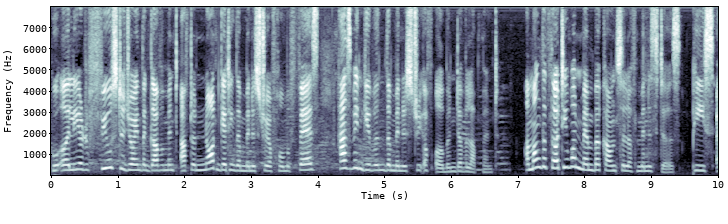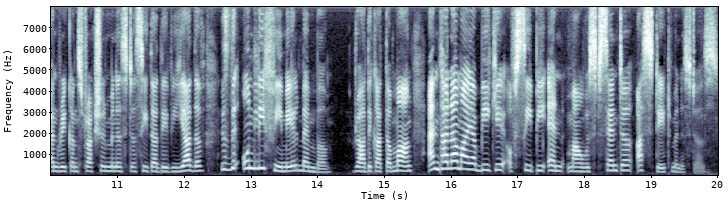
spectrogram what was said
who earlier refused to join the government after not getting the Ministry of Home Affairs, has been given the Ministry of Urban Development. Among the 31 member Council of Ministers, Peace and Reconstruction Minister Sita Devi Yadav is the only female member. Radhika Tamang and Dhanamaya BK of CPN Maoist Centre are state ministers.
